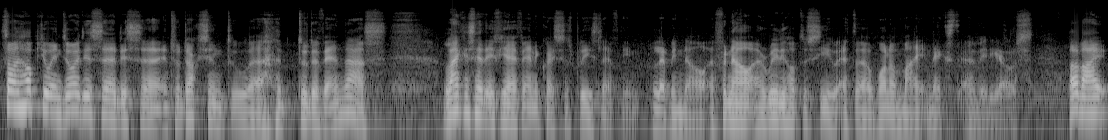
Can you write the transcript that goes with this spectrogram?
So I hope you enjoyed this uh, this uh, introduction to to the Vandas. Like I said, if you have any questions, please let me let me know. And for now, I really hope to see you at one of my next videos. Bye bye.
